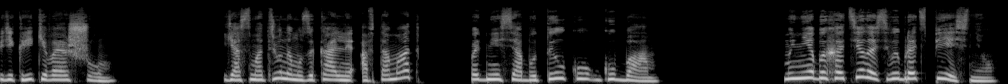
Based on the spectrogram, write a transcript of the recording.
перекрикивая шум. Я смотрю на музыкальный автомат, поднеся бутылку к губам. «Мне бы хотелось выбрать песню»,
